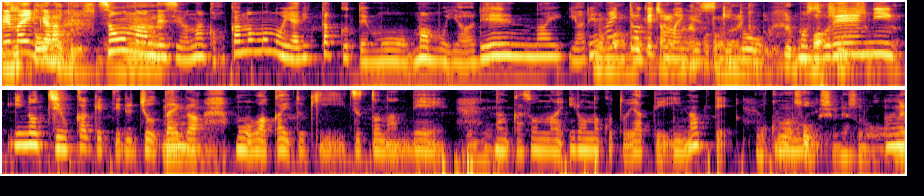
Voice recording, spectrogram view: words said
てないから。ずっと音楽ですもそうなんですよ。なんか他のものをやりたくてもまあもうやれないやれないってわけじゃないんですけどまあまあもうまあそれに命をかけてる状態がもう若い時ずっとなんでうん。なんかそんないろんなことをやっていいなって。僕はそうですよね。そのうん。ね、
